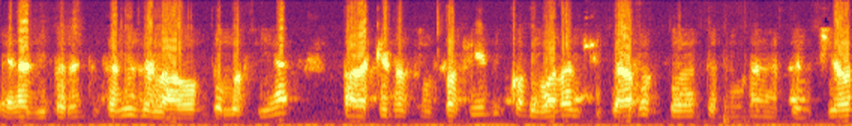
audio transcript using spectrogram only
en las diferentes áreas de la odontología para que nuestros pacientes cuando van a visitarnos puedan tener una atención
